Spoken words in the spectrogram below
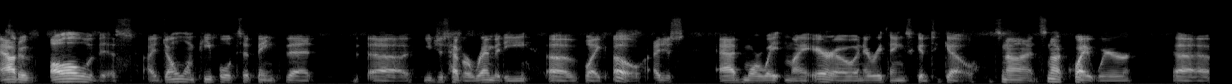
out of all of this, I don't want people to think that uh, you just have a remedy of like, oh, I just add more weight in my arrow and everything's good to go. It's not. It's not quite where. Uh,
